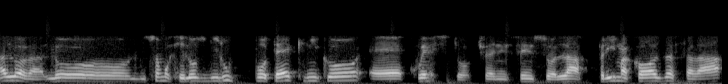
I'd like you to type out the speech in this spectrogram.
Allora, lo, diciamo che lo sviluppo tecnico è questo, cioè nel senso la prima cosa sarà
